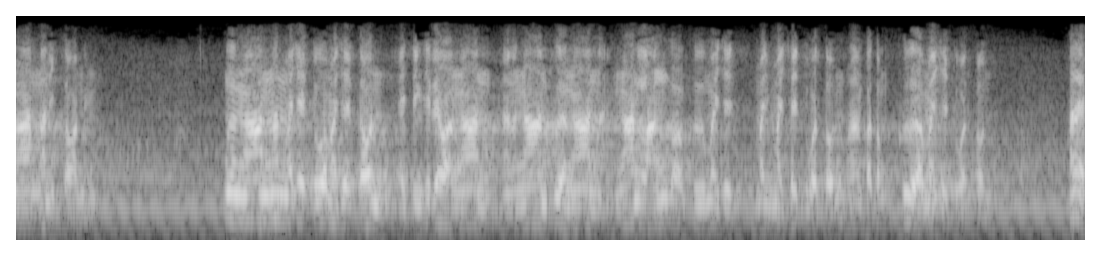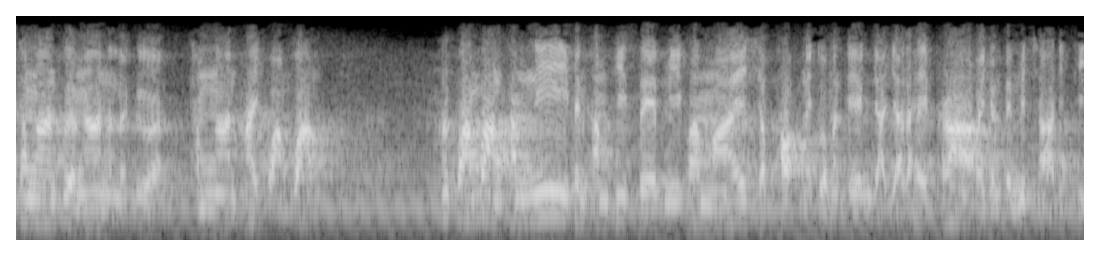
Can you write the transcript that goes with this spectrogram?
งานนั้นอีกต่อหนึ่ง เมื่องานนั้นไม่ใช่ตัวไม่ใช่ตนไอ้สิ่งที่เรียกว่างานงานเพื่องานงานหลังก็คือไม่ใช่ไม่ไม่ใช่ตัวตนเพราะนั้นก็ต้องเพื่อไม่ใช่ตัวตนนั่นทำงานเพื่องานนั่นแหละคือทำงานให้ความว่างนั้นความว่างคำนี้เป็นคำพิเศษมีความหมายเฉพาะในตัวมันเอง อย่าอย่าได้ให้พร่าไปจนเป็นมิจฉาทิฏฐิ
